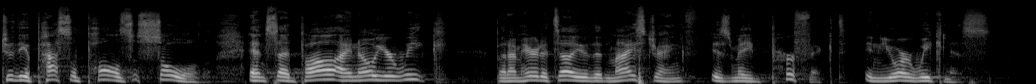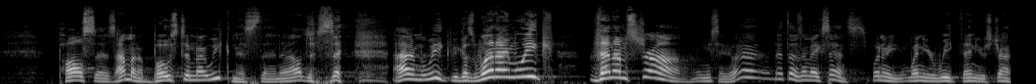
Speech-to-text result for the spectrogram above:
to the Apostle Paul's soul and said, Paul, I know you're weak, but I'm here to tell you that my strength is made perfect in your weakness. Paul says, I'm going to boast in my weakness then. And I'll just say, I'm weak because when I'm weak, then I'm strong. And you say, well, that doesn't make sense. Mean? When you're weak, then you're strong.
